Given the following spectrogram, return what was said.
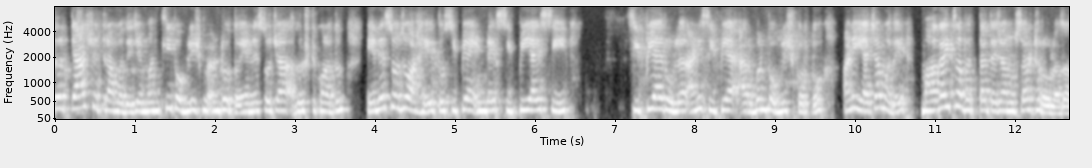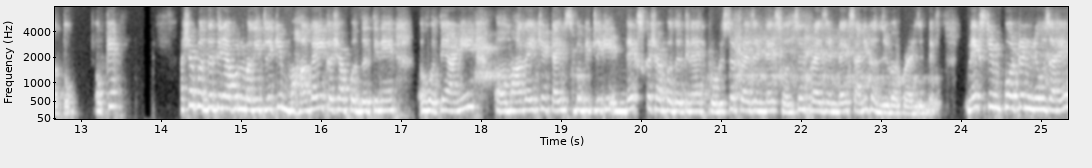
तर त्या क्षेत्रामध्ये जे मंथली पब्लिशमेंट होतं एनएसओच्या दृष्टिकोनातून एनएसओ जो आहे तो CPI index CPI C CPI rural आणि सीपीआय अर्बन पब्लिश करतो. आणि याच्यामध्ये महागाईचा भत्ता त्याच्यानुसार ठरवला जातो. ओके अशा पद्धतीने आपण बघितले की महागाई कशा पद्धतीने होते आणि महागाईचे टाइप्स बघितले की इंडेक्स कशा पद्धतीने आहेत producer price index wholesale price index आणि consumer price index next important news आहे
